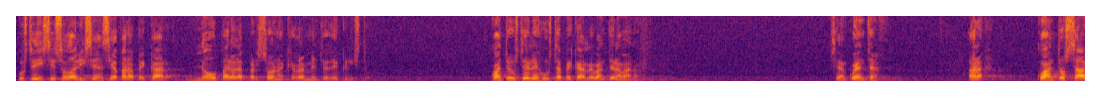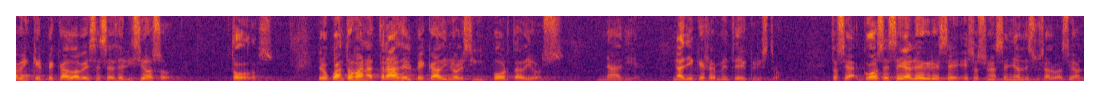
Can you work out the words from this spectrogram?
Usted dice, eso da licencia para pecar, no para la persona que realmente es de Cristo. ¿Cuánto de ustedes les gusta pecar? Levante la mano. ¿Se dan cuenta? Ahora, ¿cuántos saben que el pecado a veces es delicioso? Todos. Pero ¿cuántos van atrás del pecado y no les importa a Dios? Nadie. Nadie que es realmente de Cristo. Entonces, gócese y alégrese, eso es una señal de su salvación.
